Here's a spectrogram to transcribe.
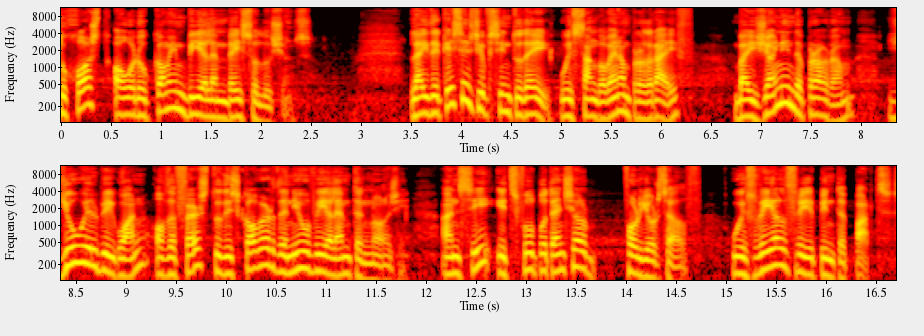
to host our upcoming VLM-based solutions. Like the cases you've seen today with Saint-Gobain and Prodrive, by joining the program, you will be one of the first to discover the new VLM technology and see its full potential for yourself with real 3D printed parts.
